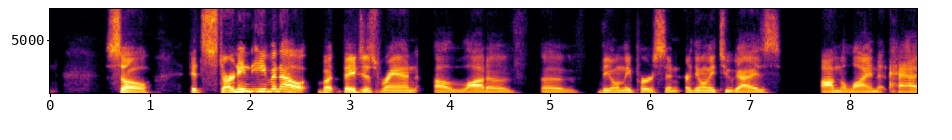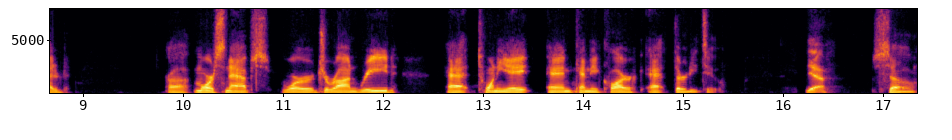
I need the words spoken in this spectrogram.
so it's starting to even out. But they just ran a lot of of the only person or the only two guys on the line that had uh, more snaps were Jarran Reed at 28 and Kenny Clark at 32. Yeah. So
